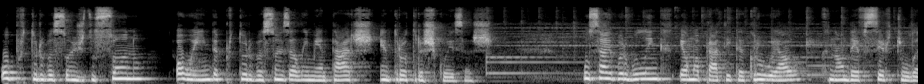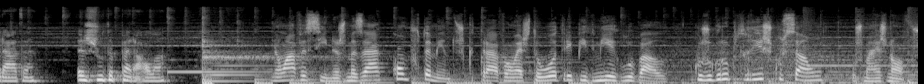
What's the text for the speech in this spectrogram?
ou perturbações do sono, ou ainda perturbações alimentares, entre outras coisas. O cyberbullying é uma prática cruel que não deve ser tolerada. Ajuda pará-la. Não há vacinas, mas há comportamentos que travam esta outra epidemia global, cujo grupo de risco são os mais novos.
